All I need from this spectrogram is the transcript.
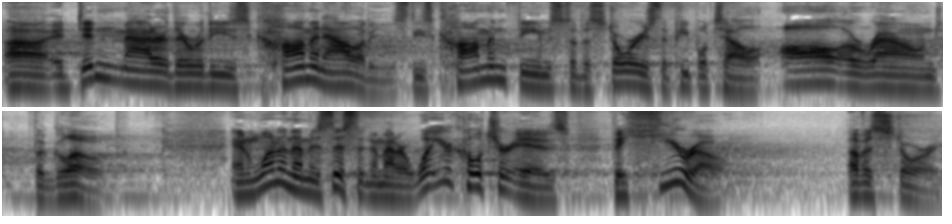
uh, it didn't matter. There were these commonalities, these common themes to the stories that people tell all around the globe. And one of them is this that no matter what your culture is, the hero of a story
